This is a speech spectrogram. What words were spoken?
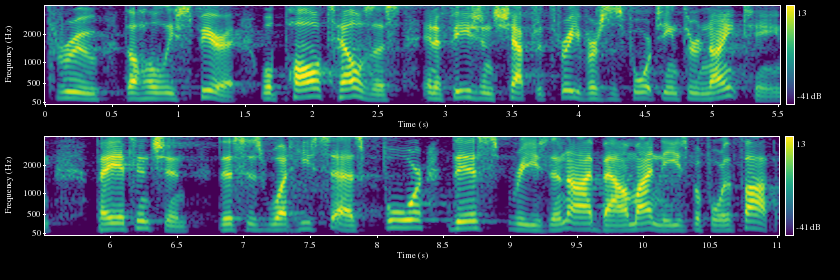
through the Holy Spirit? Well, Paul tells us in Ephesians chapter 3, verses 14 through 19. Pay attention. This is what he says For this reason I bow my knees before the Father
